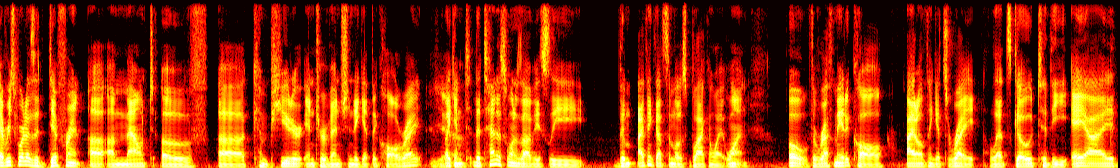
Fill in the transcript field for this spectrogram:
every sport has a different uh, amount of uh, computer intervention to get the call right. Like in Yeah. t- the tennis one is obviously the I think that's the most black and white one. Oh, the ref made a call. I don't think it's right. Let's go to the AI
